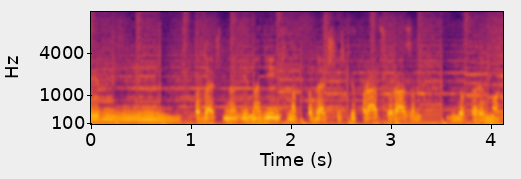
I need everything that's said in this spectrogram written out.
м, подальш- і надіємося на подальшу співпрацю разом до перемоги.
